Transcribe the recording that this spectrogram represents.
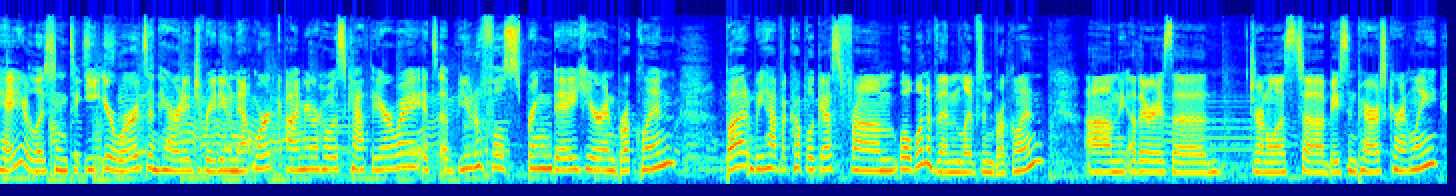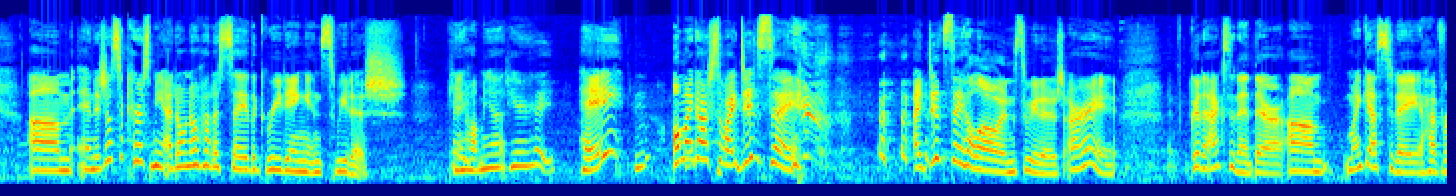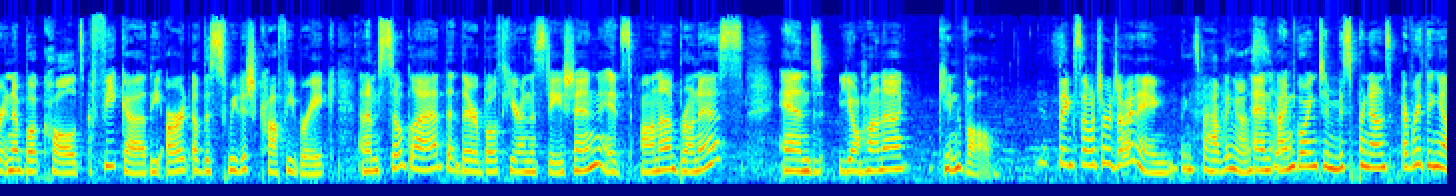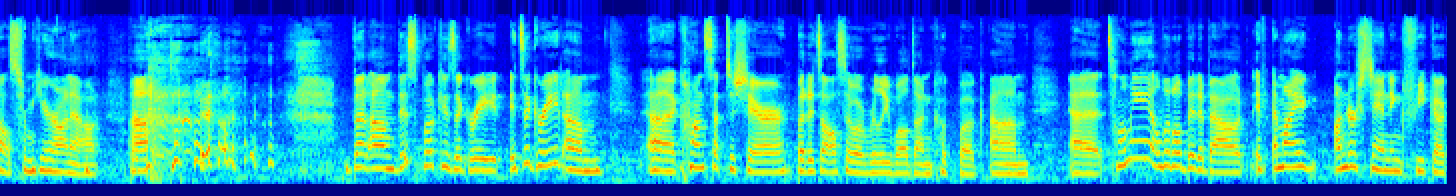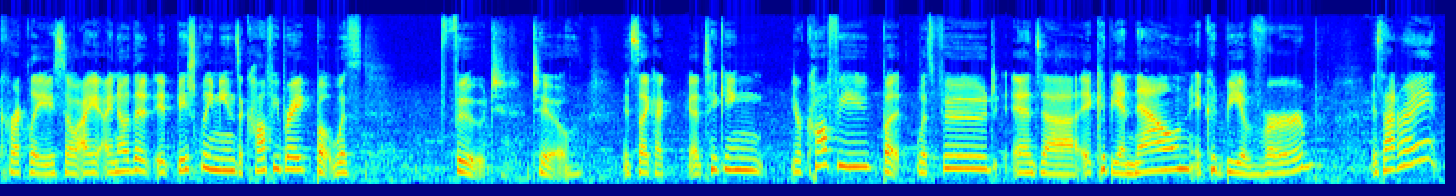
Hey, hey, you're listening to Eat Your Words and Heritage Radio Network. I'm your host, Cathy Erway. It's a beautiful spring day here in Brooklyn, but we have a couple guests from, well, one of them lives in Brooklyn. Um, the other is a journalist uh, based in Paris currently. Um, and it just occurs to me, I don't know how to say the greeting in Swedish. Can you help me out here? Hey. Hey? Oh my gosh, so I did say. I did say hello in Swedish. All right. Good accident there. Um, my guests today have written a book called Fika, The Art of the Swedish Coffee Break. And I'm so glad that they're both here in the station. It's Anna Brones and Johanna Kindvall. Thanks so much for joining. Thanks for having us. And I'm going to mispronounce everything else from here on out. Uh, but um, this book is a great. It's a great um, uh, concept to share, but it's also a really well done cookbook. Um, uh, tell me a little bit about. If am I understanding fika correctly? So I, I know that it basically means a coffee break, but with food too. It's like a, a taking your coffee, but with food, and uh, it could be a noun, it could be a verb. Is that right?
